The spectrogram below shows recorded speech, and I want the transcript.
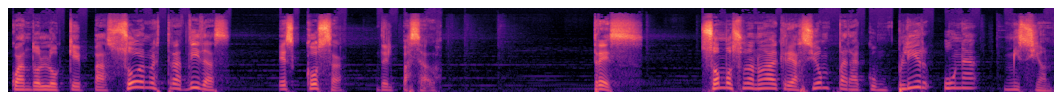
cuando lo que pasó en nuestras vidas es cosa del pasado. 3. Somos una nueva creación para cumplir una misión.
